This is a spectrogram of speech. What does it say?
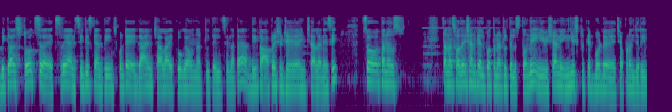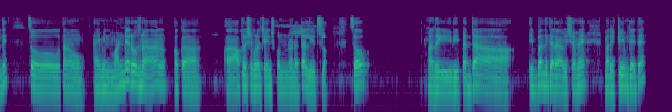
Because Stokes X ray and CT scan తీయించుకుంటే గాయం చాలా ఎక్కువగా ఉన్నట్లు తెలిసిందట. దీంతో ఆపరేషన్ చేయించాలనేసి. సో తను తన స్వదేశానికి వెళ్ళిపోతున్నట్లు తెలుస్తోంది. ఈ విషయాన్ని ఇంగ్లీష్ క్రికెట్ బోర్డు చెప్పడం జరిగింది. సో తను ఐ మీన్ మండే రోజున ఒక ఆపరేషన్ కూడా చేయించుకున్నాడట లీడ్స్లో. సో మరి ఇది పెద్ద ఇబ్బందికర విషయమే. మరి టీంకి అయితే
